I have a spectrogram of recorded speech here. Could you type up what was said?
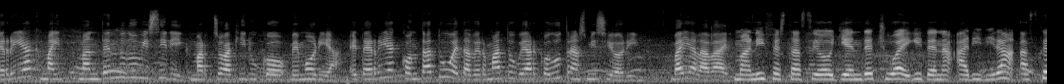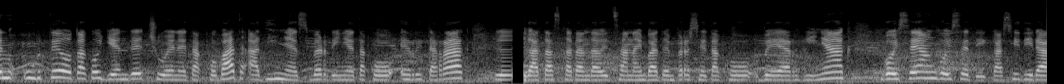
Herriak mantendu du bizirik martxoak iruko memoria, eta herriak kontatu eta bermatu beharko du transmisio hori. Bai ala bai. Manifestazio jendetsua egiten ari dira. Azken urteotako jendetsuenetako bat adinez berdinetako herritarrak gatazkatan dabiltzan hainbat enpresetako beharginak. Goizean goizetik hasi dira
